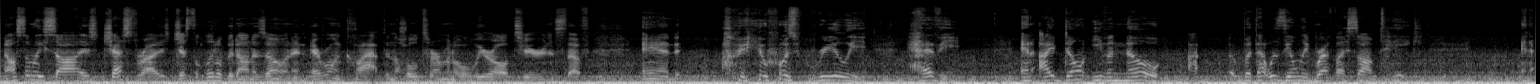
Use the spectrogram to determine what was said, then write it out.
and also we saw his chest rise just a little bit on his own, and everyone clapped in the whole terminal. We were all cheering and stuff. And it was really heavy. And I don't even know, but that was the only breath I saw him take. And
